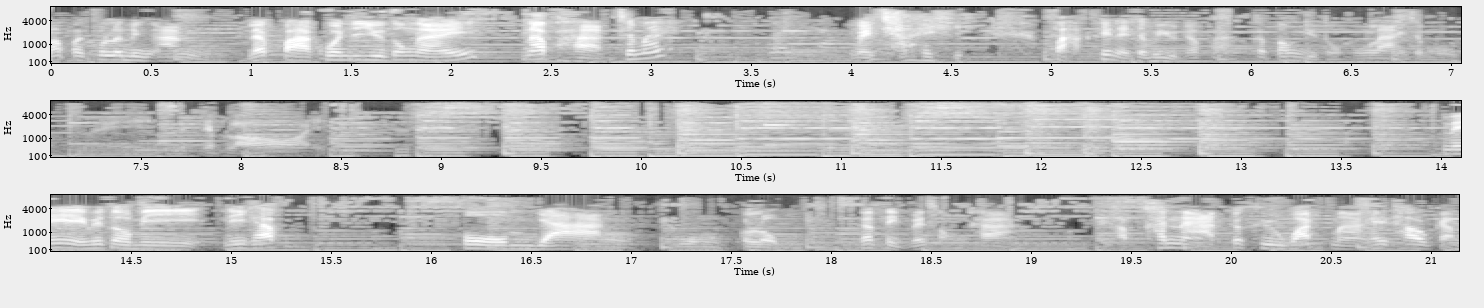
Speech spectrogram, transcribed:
รับไปคนละหนึ่งอัน และปากควรจะอยู่ตรงไหน หน้าผากใช่ไหม ไม่ใช่ ปากที่ไหนจะไปอยู่หน้าผากก็ต้องอยู่ตรงข้างล่างจมูกนี่เสร็จเรียบร้อยนี่พี่โตมีนี่ครับ โฟมยางวงกลมก็ติดไว้สองข้างนะครับขนาดก็คือวัดมาให้เท่ากับ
